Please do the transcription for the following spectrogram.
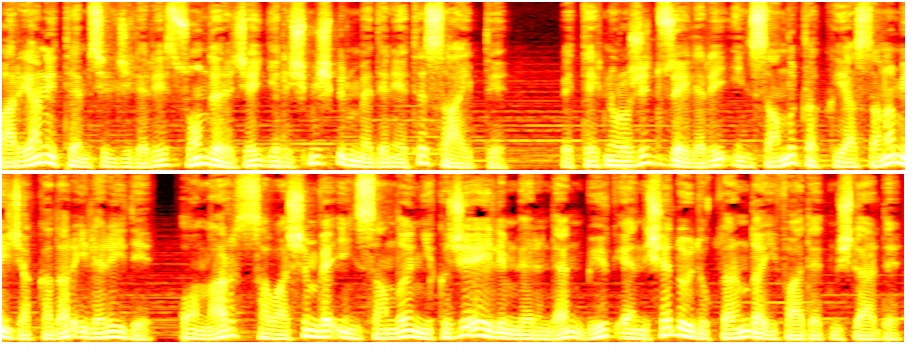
Ariani temsilcileri son derece gelişmiş bir medeniyete sahipti ve teknoloji düzeyleri insanlıkla kıyaslanamayacak kadar ileriydi. Onlar savaşın ve insanlığın yıkıcı eğilimlerinden büyük endişe duyduklarını da ifade etmişlerdi.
